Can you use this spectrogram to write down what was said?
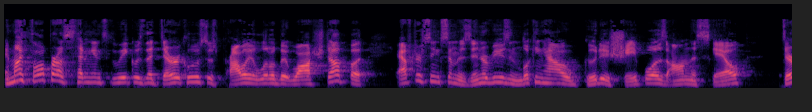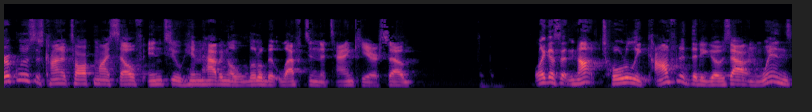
And my thought process heading into the week was that Derrick Lewis was probably a little bit washed up, but after seeing some of his interviews and looking how good his shape was on the scale, Derrick Lewis has kind of talked myself into him having a little bit left in the tank here. So, like I said, not totally confident that he goes out and wins,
